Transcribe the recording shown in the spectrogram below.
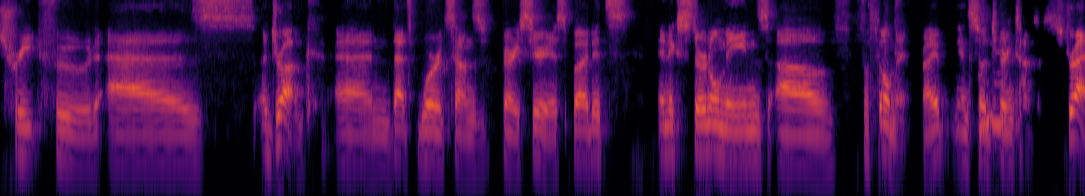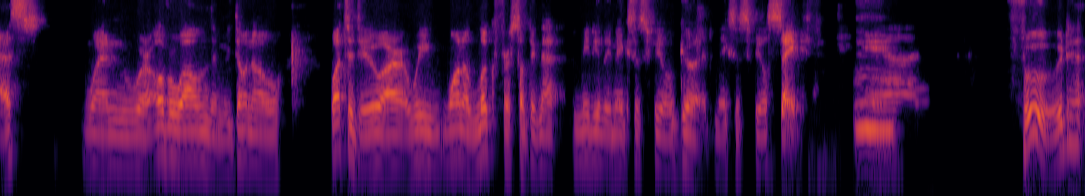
treat food as a drug. And that word sounds very serious, but it's an external means of fulfillment, right? And so mm-hmm. during times of stress, when we're overwhelmed and we don't know what to do, or we want to look for something that immediately makes us feel good, makes us feel safe. Mm-hmm. And food,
